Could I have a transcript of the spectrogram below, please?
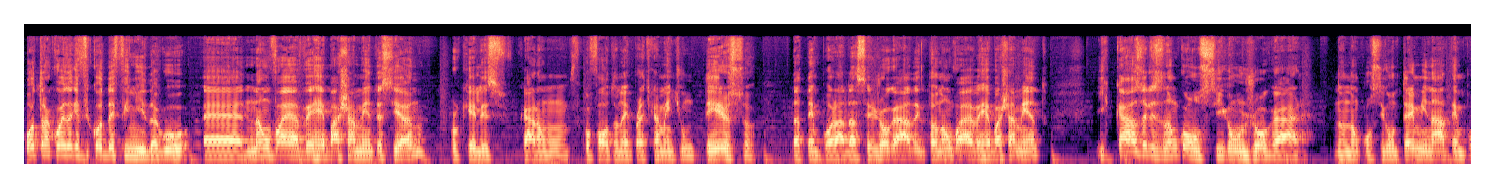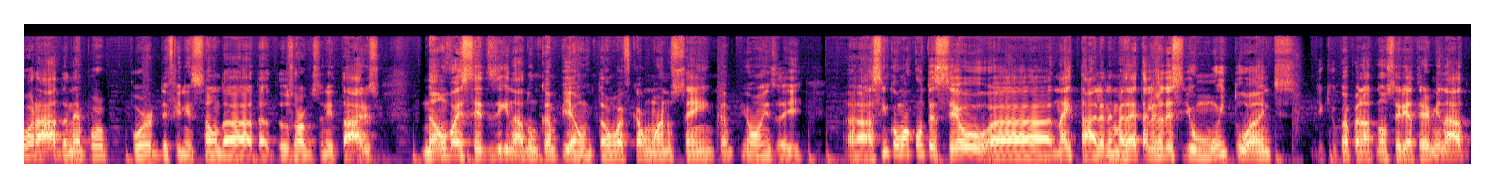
Outra coisa que ficou definida, Gu, é, não vai haver rebaixamento esse ano, porque eles ficaram, ficou faltando aí praticamente um terço da temporada a ser jogada, então não vai haver rebaixamento. E caso eles não consigam jogar, não, não consigam terminar a temporada, né, por, por definição da, da, dos órgãos sanitários, não vai ser designado um campeão. Então vai ficar um ano sem campeões aí. Uh, assim como aconteceu uh, na Itália, né? Mas a Itália já decidiu muito antes de que o campeonato não seria terminado.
